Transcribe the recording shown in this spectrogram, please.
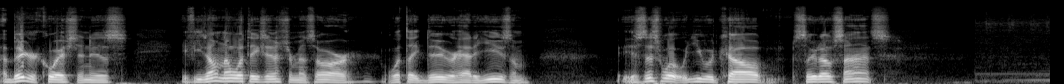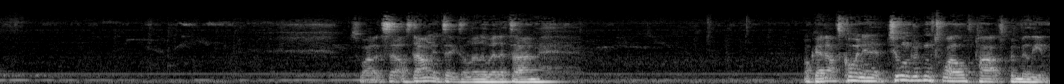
a bigger question is if you don't know what these instruments are, what they do, or how to use them, is this what you would call pseudoscience? So while it settles down, it takes a little bit of time. Okay, that's coming in at 212 parts per million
